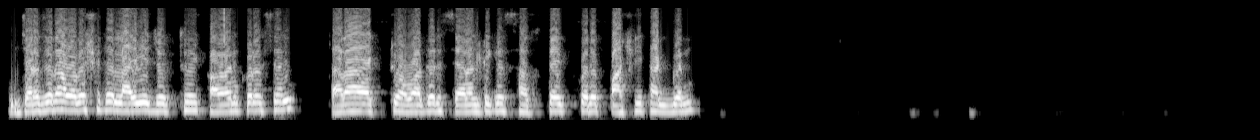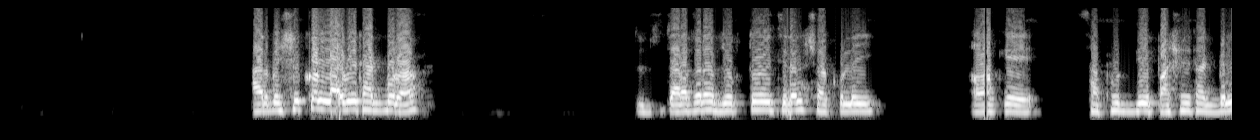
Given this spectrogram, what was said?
যারা যারা আমাদের সাথে লাইভে যুক্ত হয়ে কমেন্ট করেছেন, তারা একটু আমাদের চ্যানেলটিকে সাবস্ক্রাইব করে পাশেই থাকবেন। আর বেশিক্ষণ লাইভে থাকব না। যারা যারা যুক্ত হয়েছিলেন, সকলেই আমাকে সাপোর্ট দিয়ে পাশেই থাকবেন।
